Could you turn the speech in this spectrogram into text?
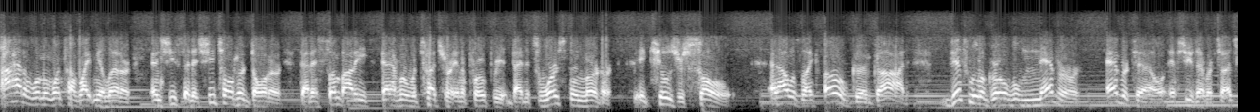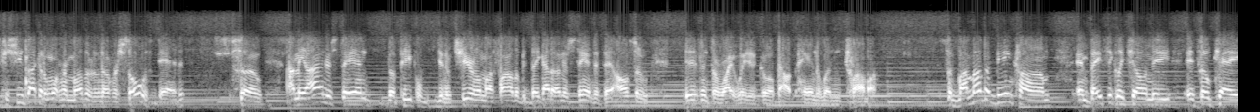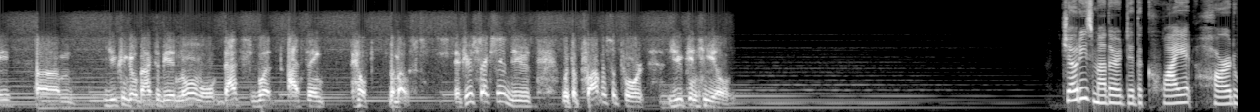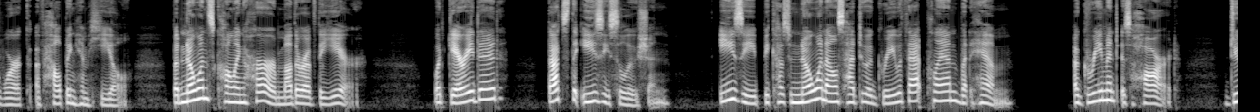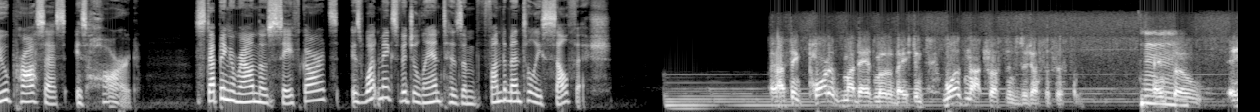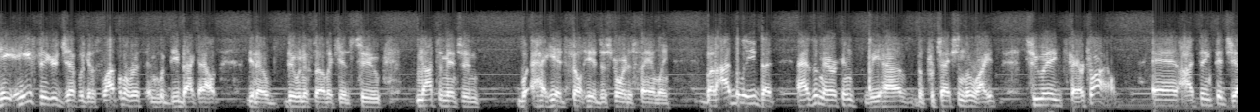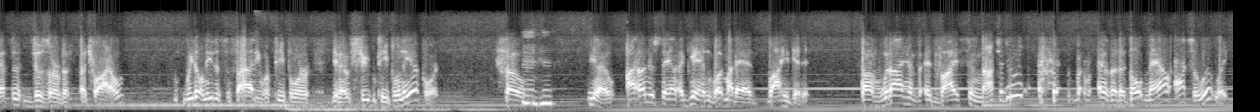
I had a woman one time write me a letter, and she said that she told her daughter that if somebody ever would touch her inappropriate, that it's worse than murder. It kills your soul. And I was like, oh, good God. This little girl will never, ever tell if she's ever touched because she's not going to want her mother to know her soul is dead. So, I mean, I understand the people, you know, cheering on my father, but they got to understand that that also isn't the right way to go about handling trauma. So my mother being calm and basically telling me it's okay, um, you can go back to being normal, that's what I think helped the most. If you're sexually abused with the proper support, you can heal. Jody's mother did the quiet, hard work of helping him heal, but no one's calling her Mother of the Year. What Gary did? That's the easy solution. Easy because no one else had to agree with that plan but him. Agreement is hard. Due process is hard. Stepping around those safeguards is what makes vigilantism fundamentally selfish. And I think part of my dad's motivation was not trusting the justice system. Mm. And so he, he figured Jeff would get a slap on the wrist and would be back out, you know, doing this to other kids too. Not to mention he had felt he had destroyed his family. But I believe that as Americans, we have the protection, the right to a fair trial. And I think that Jeff deserved a, a trial. We don't need a society where people are, you know, shooting people in the airport. So, mm-hmm. you know, I understand, again, what my dad, why he did it. Um, would I have advised him not to do it as an adult now? Absolutely.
